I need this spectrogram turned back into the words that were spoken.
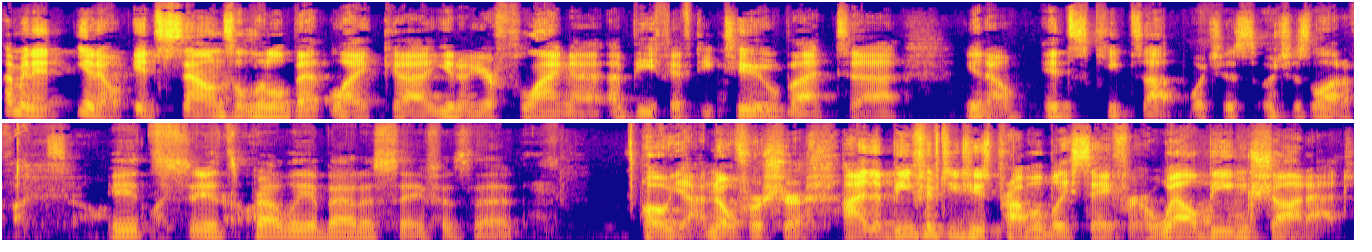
I mean, it you know it sounds a little bit like uh, you know you're flying a a B fifty two, but uh, you know it keeps up, which is which is a lot of fun. So it's like it's probably about as safe as that. Oh yeah, no, for sure. I, the B fifty two is probably safer. Well, being shot at,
